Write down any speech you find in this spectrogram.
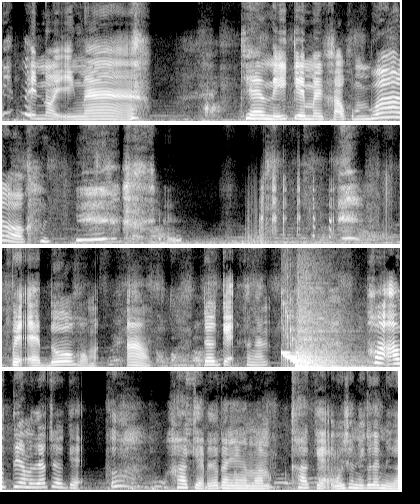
นิดหน่อยหน่อยๆเองนะ แค่นี้เกมไม่ขาวคำว่าหรอก ไปแอบดูของมันอ้าว เจอแกะซะงั้น พอเอาเตรียมมาแล้วเจอแกะเอ้อฆ่าแกะไปแล้วกันอย่างนั้นฆ่าแกะเวอร์ชันนี้ก็ได้เนื้อ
